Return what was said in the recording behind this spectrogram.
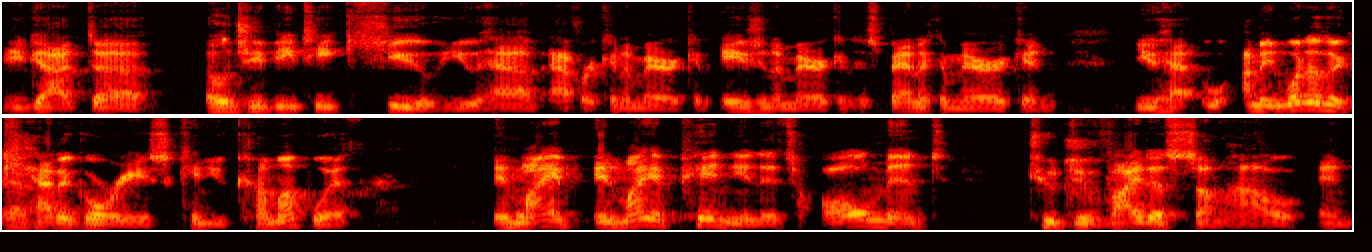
you got uh, LGBTQ. You have African American, Asian American, Hispanic American. You have. I mean, what other Yeah. categories can you come up with? In my in my opinion, it's all meant to divide us somehow and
